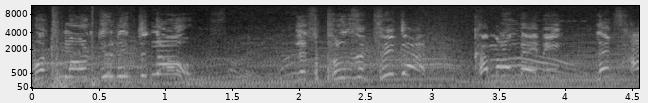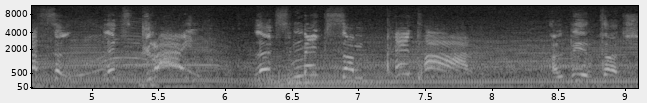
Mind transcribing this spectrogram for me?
What more do you need to know? Let's pull the trigger. Come on, baby. Let's hustle. Let's grind. Let's make some paper. I'll be in touch.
